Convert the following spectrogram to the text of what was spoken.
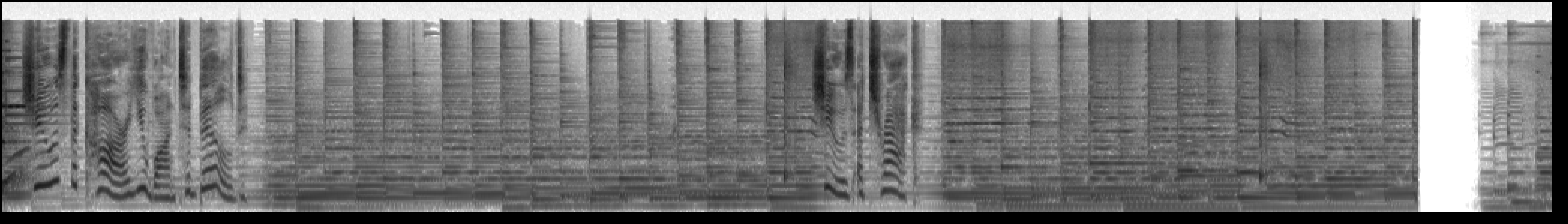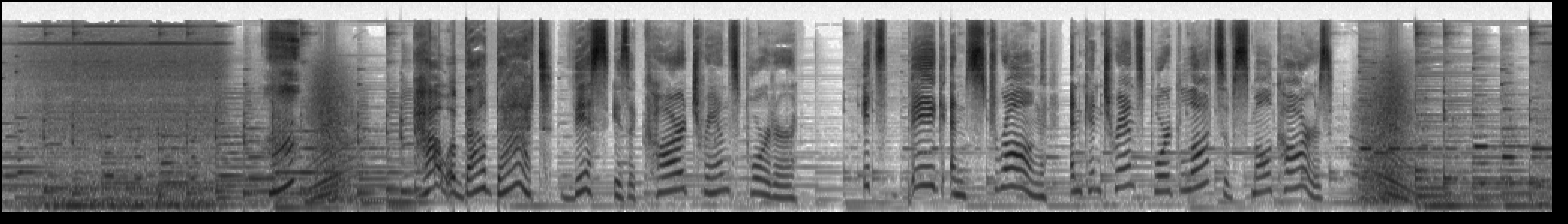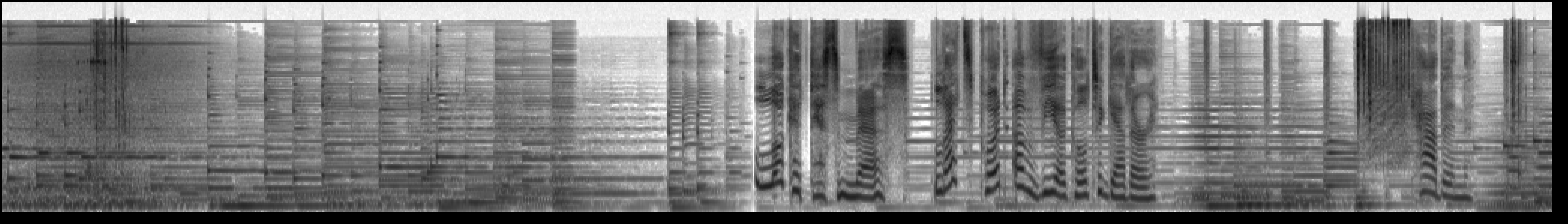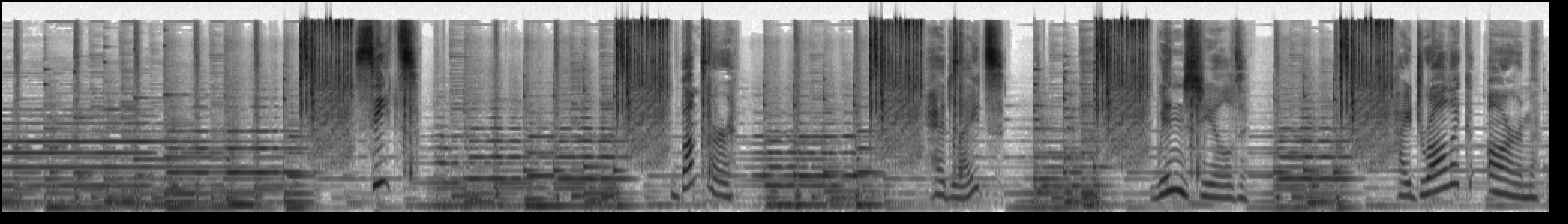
Choose the car you want to build. Choose a track. How about that? This is a car transporter. It's big and strong and can transport lots of small cars. Look at this mess. Let's put a vehicle together. Cabin. Seats. Bumper. Headlights. Windshield. Hydraulic arm.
